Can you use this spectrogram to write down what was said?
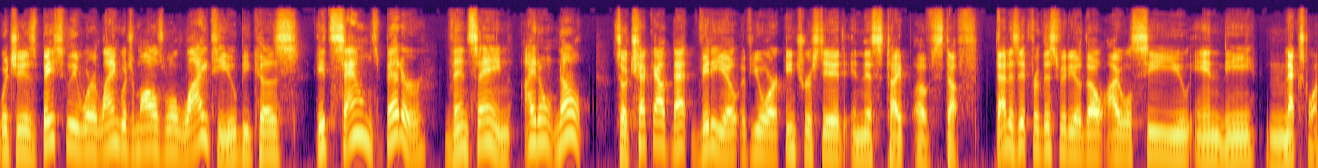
which is basically where language models will lie to you because it sounds better than saying, I don't know. So check out that video if you are interested in this type of stuff. That is it for this video, though. I will see you in the next one.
